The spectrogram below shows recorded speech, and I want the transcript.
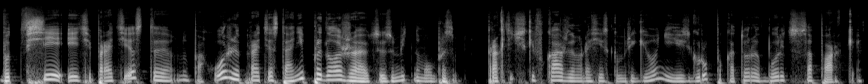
Вот все эти протесты, ну, похожие протесты, они продолжаются изумительным образом. Практически в каждом российском регионе есть группа, которая борется за парки.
